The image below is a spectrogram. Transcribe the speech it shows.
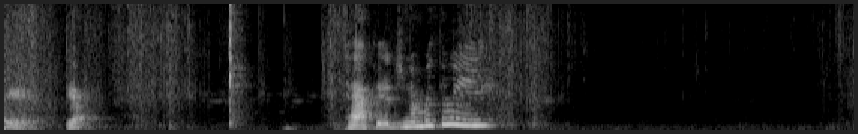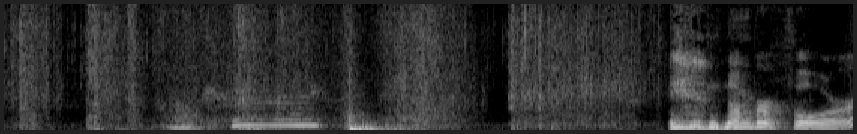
Let's yep. Package number three. And number four,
